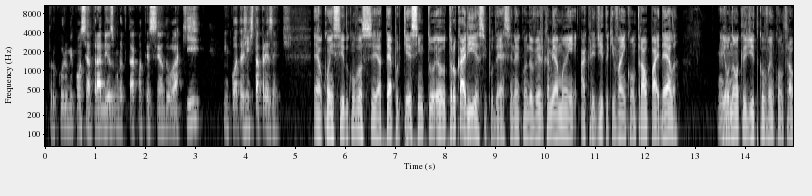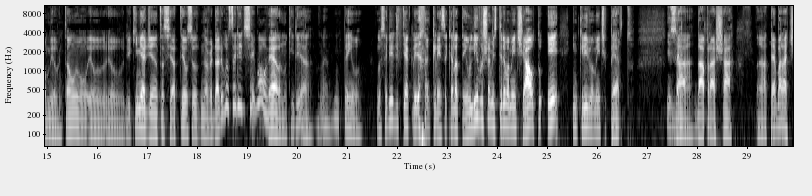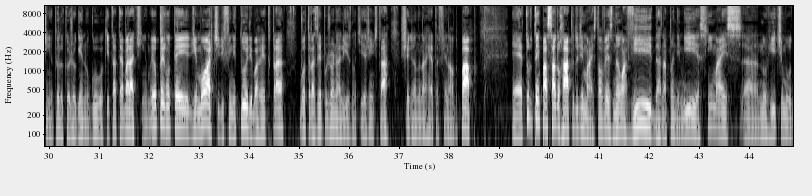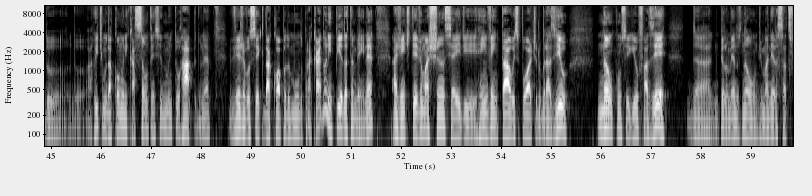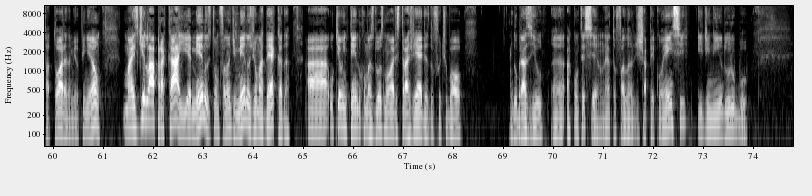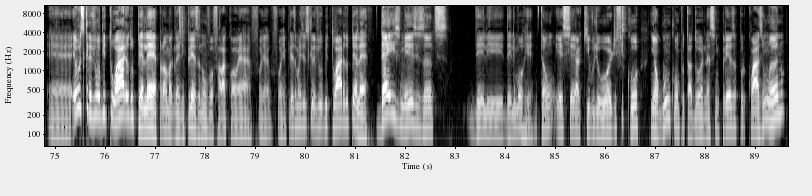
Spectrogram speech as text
procuro me concentrar mesmo no que está acontecendo aqui enquanto a gente está presente. É, eu coincido com você, até porque sinto, eu trocaria se pudesse, né? Quando eu vejo que a minha mãe acredita que vai encontrar o pai dela, uhum. e eu uhum. não acredito que eu vou encontrar o meu. Então, eu, eu, eu, de que me adianta ser ateu se eu, na verdade, eu gostaria de ser igual ela, não queria, né? não tenho Gostaria de ter a, crença que ela tem. O livro chama Extremamente Alto e Incrivelmente Perto. Isso dá, dá para achar até baratinho, pelo que eu joguei no Google aqui, tá até baratinho. Eu perguntei de morte, de finitude, Barreto, para vou trazer para o jornalismo aqui, a gente está chegando na reta final do papo. É, tudo tem passado rápido demais. Talvez não a vida, na pandemia, assim, mas uh, no ritmo do, do ritmo da comunicação tem sido muito rápido, né? Veja você que da Copa do Mundo para cá e da Olimpíada também, né? A gente teve uma chance aí de reinventar o esporte do Brasil, não conseguiu fazer, da, pelo menos não de maneira satisfatória, na minha opinião. Mas de lá para cá, e é menos, estamos falando de menos de uma década, uh, o que eu entendo como as duas maiores tragédias do futebol do Brasil uh, aconteceram, né? Tô falando de Chapecoense e de Ninho do Urubu. É, eu escrevi o obituário do Pelé para uma grande empresa, não vou falar qual é, foi, foi a empresa, mas eu escrevi o obituário do Pelé, dez meses antes dele, dele morrer. Então, esse arquivo de Word ficou em algum computador nessa empresa por quase um ano.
